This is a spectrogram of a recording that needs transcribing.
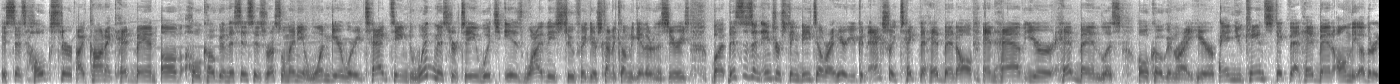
It says Hulkster iconic headband of Hulk Hogan. This is his WrestleMania 1 gear where he tag teamed with Mr. T, which is why these two figures kind of come together together in the series, but this is an interesting detail right here. You can actually take the headband off and have your headbandless Hulk Hogan right here, and you can stick that headband on the other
